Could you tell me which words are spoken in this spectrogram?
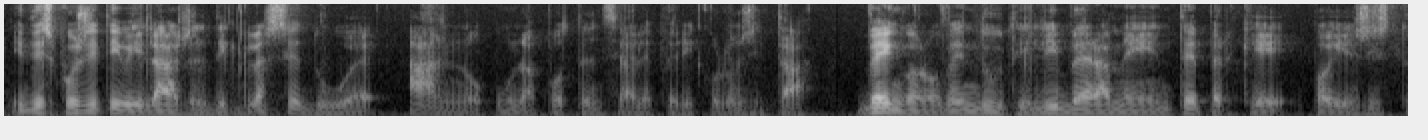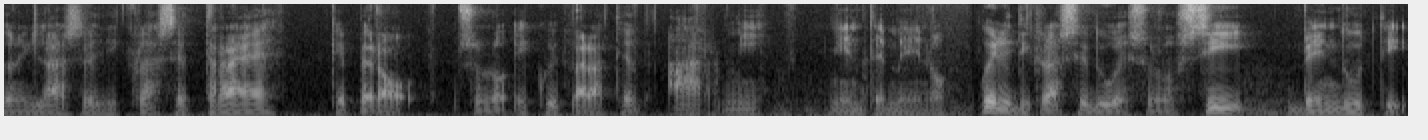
I dispositivi laser di classe 2 hanno una potenziale pericolosità. Vengono venduti liberamente perché poi esistono i laser di classe 3 che però sono equiparati ad armi, niente meno. Quelli di classe 2 sono sì venduti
